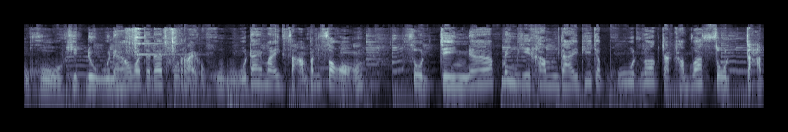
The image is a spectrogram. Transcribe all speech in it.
โอ้โห คิดดูนะฮะว่าจะได้เท่าไหร่ โอ้โห ได้มาอีก 3,200สุดจริงนะครับ ไม่มีคำใดที่จะพูดนอกจากคำว่าสุดจัด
